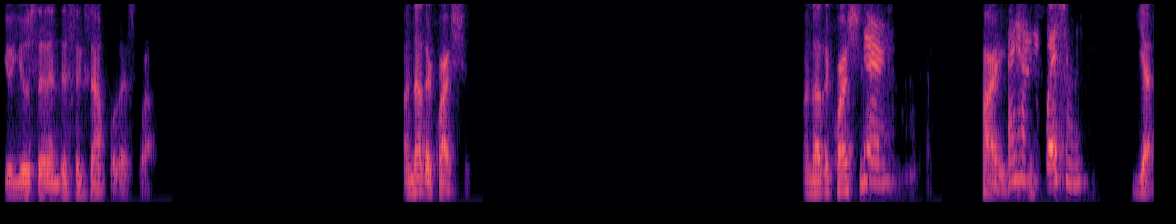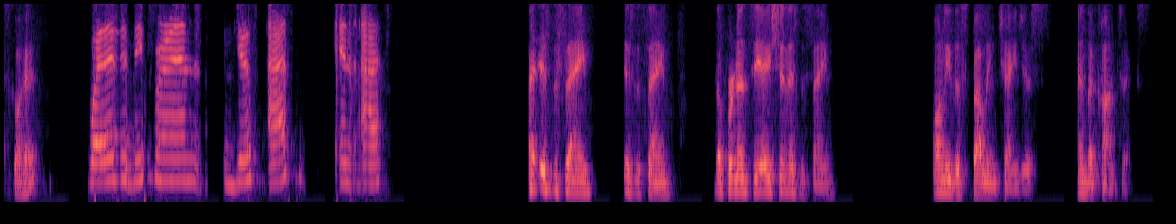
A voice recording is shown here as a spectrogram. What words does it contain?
you use it in this example as well. Another question. Another question? Sure. Hi. I have a question. Yes, go ahead. What are the different just ask and ask? Uh, It's the same. It's the same. The pronunciation is the same. Only the spelling changes and the context,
